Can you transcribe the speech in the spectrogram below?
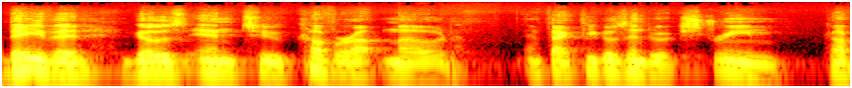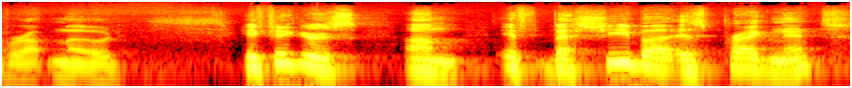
David goes into cover up mode. In fact, he goes into extreme cover up mode. He figures um, if Bathsheba is pregnant,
